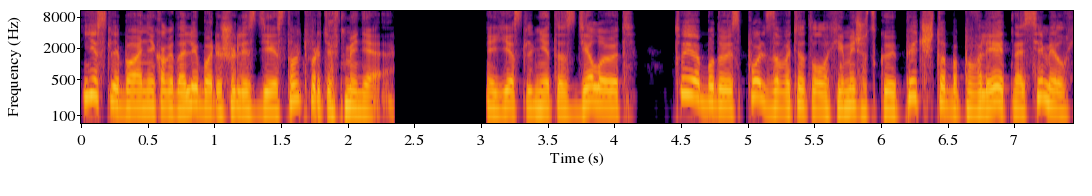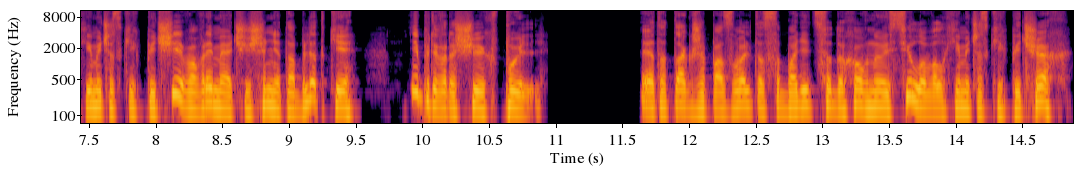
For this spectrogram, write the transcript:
если бы они когда-либо решились действовать против меня. Если они это сделают, то я буду использовать эту алхимическую печь, чтобы повлиять на семь алхимических печей во время очищения таблетки и превращу их в пыль. Это также позволит освободить всю духовную силу в алхимических печах,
